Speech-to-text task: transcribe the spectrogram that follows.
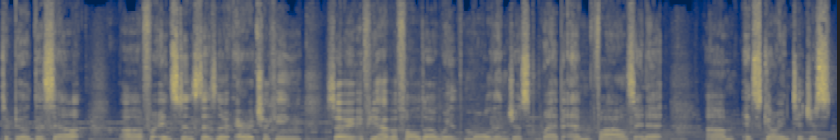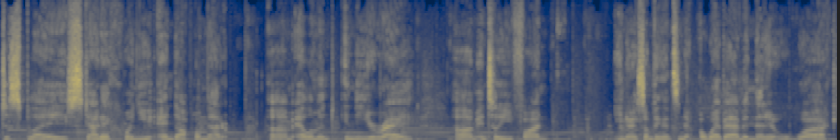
to build this out. Uh, for instance, there's no error checking, so if you have a folder with more than just WebM files in it, um, it's going to just display static when you end up on that um, element in the array um, until you find you know something that's a WebM and then it will work.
